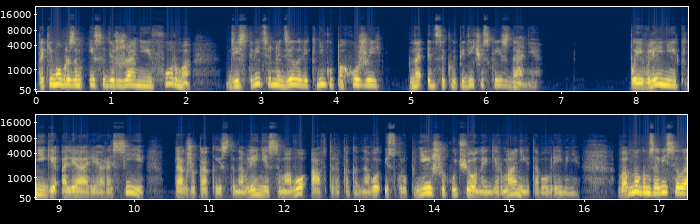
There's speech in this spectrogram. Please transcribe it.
Таким образом, и содержание, и форма — действительно делали книгу похожей на энциклопедическое издание. Появление книги Алиария России, так же как и становление самого автора как одного из крупнейших ученых Германии того времени, во многом зависело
